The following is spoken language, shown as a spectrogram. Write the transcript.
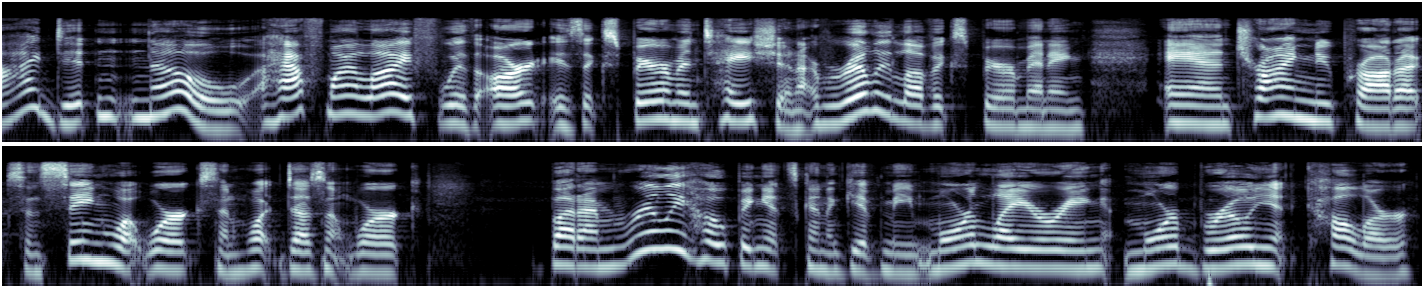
I didn't know. Half my life with art is experimentation. I really love experimenting and trying new products and seeing what works and what doesn't work. But I'm really hoping it's going to give me more layering, more brilliant color,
